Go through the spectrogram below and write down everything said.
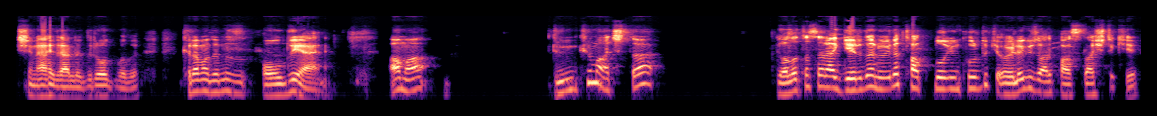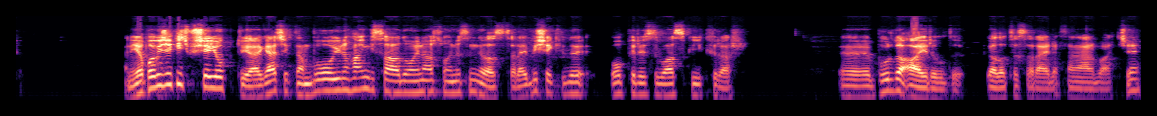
Schneider'le Drogba'lı. Kıramadığımız oldu yani. Ama dünkü maçta Galatasaray geriden öyle tatlı oyun kurdu ki öyle güzel paslaştı ki hani yapabilecek hiçbir şey yoktu ya. Gerçekten bu oyunu hangi sahada oynarsa oynasın Galatasaray bir şekilde o presi baskıyı kırar. Ee, burada ayrıldı Galatasaray ile Fenerbahçe.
